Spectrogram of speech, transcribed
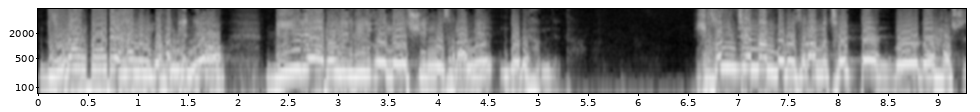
누가 노래하는 거 하면요. 미래를 읽어낼 수 있는 사람이 노래합니다. 현재만 보는 사람은 절대 노래할 수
